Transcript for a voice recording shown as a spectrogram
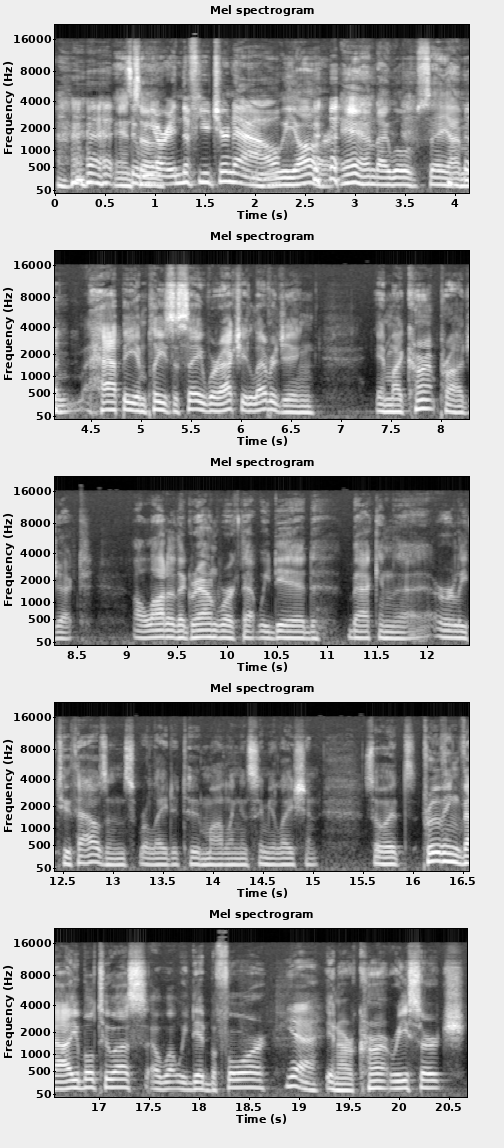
and so, we are in the future now. we are. and I will say I'm happy and pleased to say we're actually leveraging in my current project a lot of the groundwork that we did back in the early 2000s related to modeling and simulation. So it's proving valuable to us uh, what we did before yeah. in our current research.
